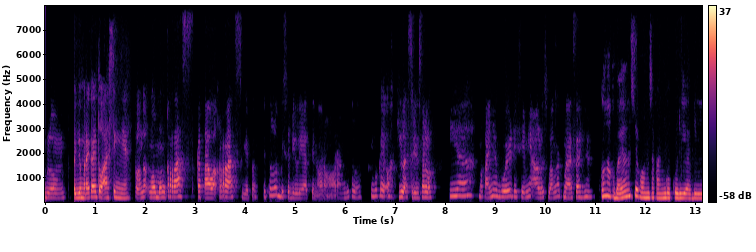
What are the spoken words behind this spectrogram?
belum. Bagi mereka itu asing ya? Kalau nggak ngomong keras ketawa keras gitu itu lo bisa diliatin orang-orang gitu loh. Gue kayak oh gila seriusan loh Iya, makanya gue di sini halus banget bahasanya. Gue gak kebayang sih kalau misalkan gue kuliah di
